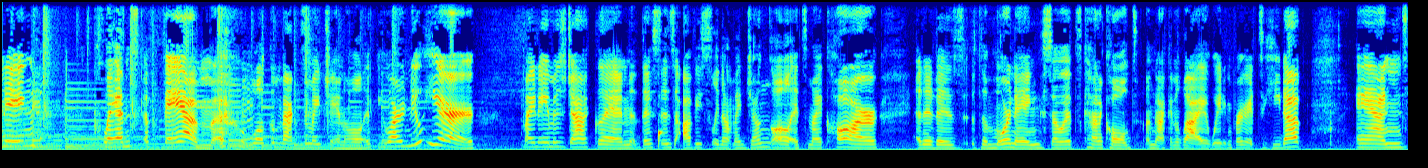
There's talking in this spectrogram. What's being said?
morning plant fam welcome back to my channel if you are new here my name is Jaclynn this is obviously not my jungle it's my car and it is the morning so it's kind of cold I'm not gonna lie waiting for it to heat up and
